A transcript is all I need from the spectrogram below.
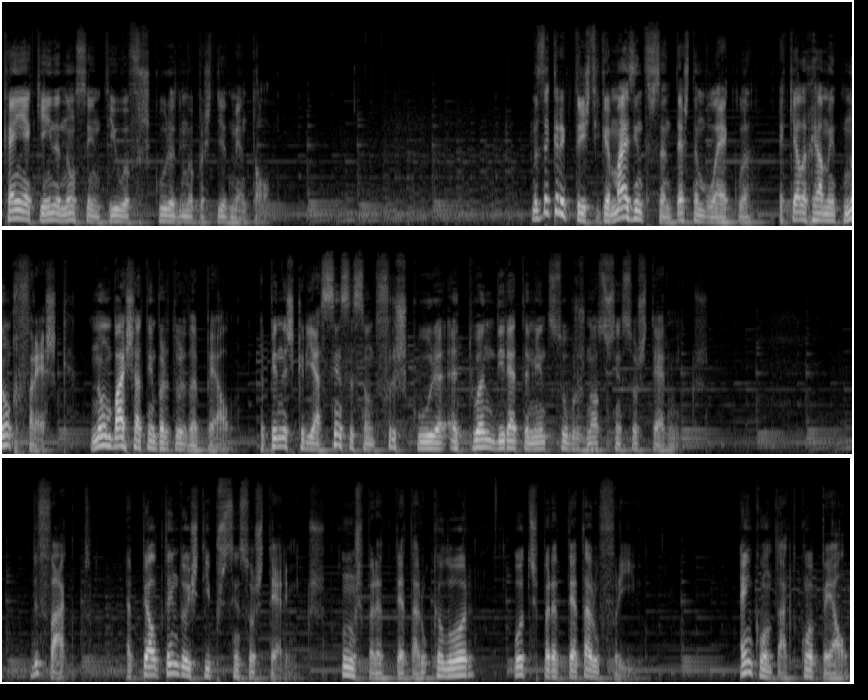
Quem é que ainda não sentiu a frescura de uma pastilha de mentol? Mas a característica mais interessante desta molécula é que ela realmente não refresca, não baixa a temperatura da pele, apenas cria a sensação de frescura atuando diretamente sobre os nossos sensores térmicos. De facto, a pele tem dois tipos de sensores térmicos, uns para detectar o calor, outros para detectar o frio. Em contacto com a pele,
